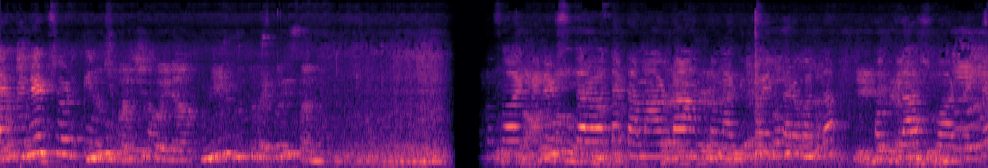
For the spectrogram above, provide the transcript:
ఫైవ్ మినిట్స్ ఉడికించుకుంటాం ఫైవ్ మినిట్స్ తర్వాత టమాటా అంతా మగ్గిపోయిన తర్వాత ఒక గ్లాస్ వాటర్ అయితే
